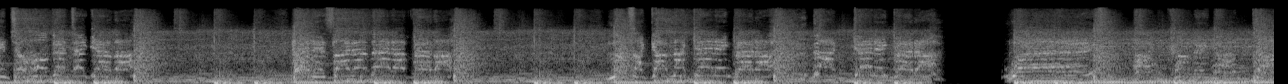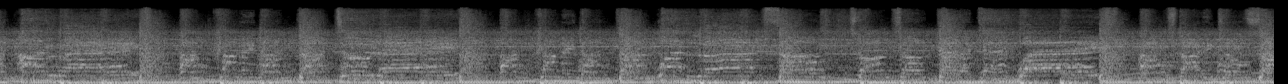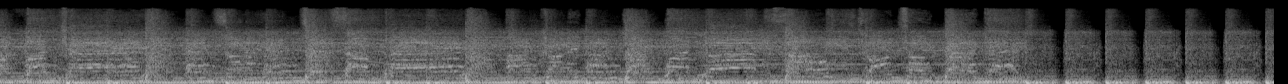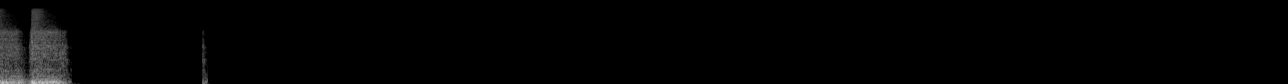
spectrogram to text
seem to hold it together. Head is lighter than a feather. Looks like I'm not getting.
